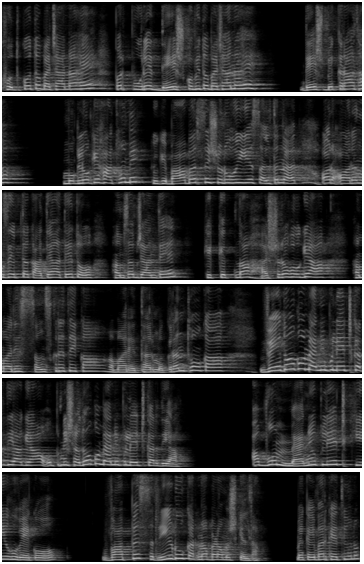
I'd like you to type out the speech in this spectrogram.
खुद को तो बचाना है, पर पूरे देश को भी तो बचाना है। देश बिक रहा था मुगलों के हाथों में, क्योंकि बाबर से शुरू हुई ये सल्तनत और औरंगज़ेब तक आते आते तो हम सब जानते हैं कि कितना हश्र हो गया हमारी संस्कृति का, हमारे धर्म ग्रंथों का। वेदों को मैनिपुलेट कर दिया गया, उपनिषदों को मैनिपुलेट कर दिया। अब वो मैनिपुलेट किए हुए को वापस रीडू करना बड़ा मुश्किल था। मैं कई बार कहती हूँ ना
